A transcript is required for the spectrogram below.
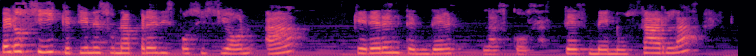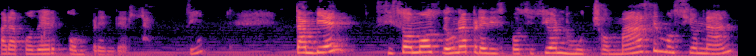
pero sí que tienes una predisposición a querer entender las cosas, desmenuzarlas para poder comprenderlas, ¿sí? También, si somos de una predisposición mucho más emocional,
